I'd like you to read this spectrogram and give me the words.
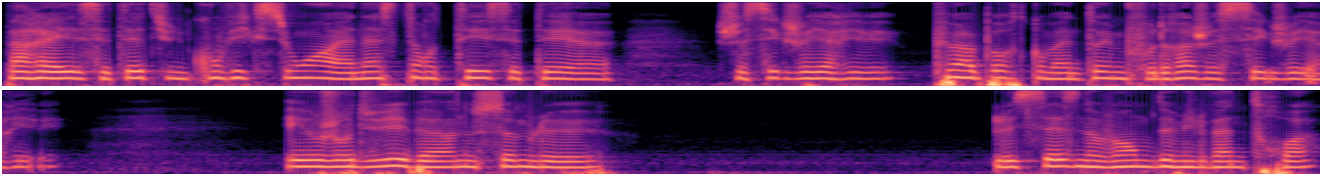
pareil, c'était une conviction à un instant T, c'était euh, je sais que je vais y arriver. Peu importe combien de temps il me faudra, je sais que je vais y arriver. Et aujourd'hui, eh ben, nous sommes le, le 16 novembre 2023.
